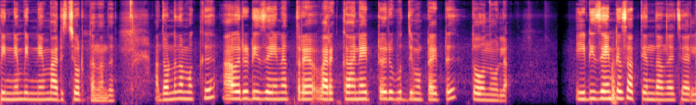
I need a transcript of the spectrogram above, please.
പിന്നെയും പിന്നെയും വരച്ചു കൊടുക്കുന്നത്. അതുകൊണ്ട് നമുക്ക് ആ ഒരു ഡിസൈൻ അത്ര വരക്കാനായിട്ട് ഒരു ബുദ്ധിമുട്ടായിട്ട് തോന്നൂല. ഈ ഡിസൈനിന്റെ സത്യം എന്താണെന്ന് വെച്ചാൽ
